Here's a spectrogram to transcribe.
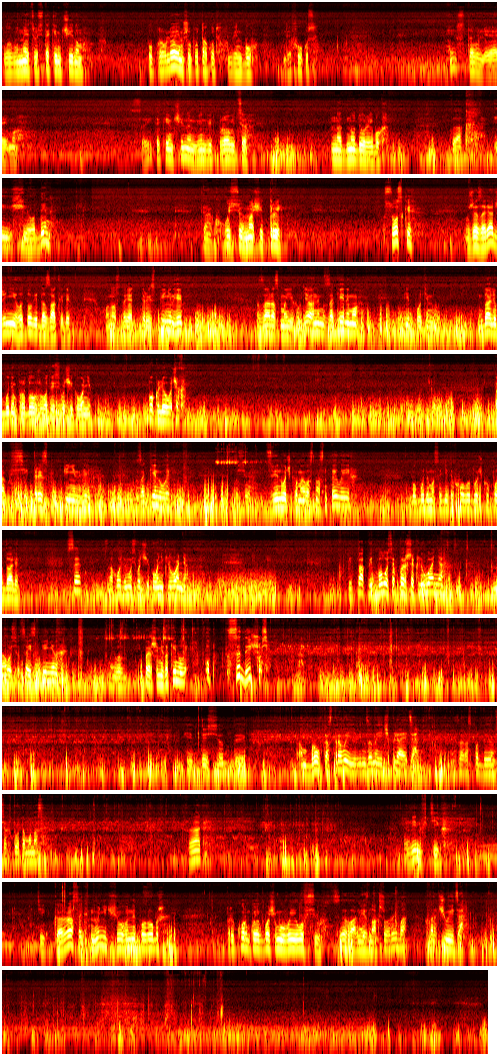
Плавунець ось таким чином поправляємо, щоб отак от він був, де фокус. І вставляємо. Все, і таким чином він відправиться на дно до рибок. Так, і ще один. Так, ось наші три соски вже заряджені і готові до закиди. Воно стоять три спінінги. Зараз ми їх вдягнемо, закинемо і потім далі будемо продовжуватись в очікуванні покльовочок. Так, всі три спінінги закинули. О, дзвіночками оснастили їх, бо будемо сидіти в холодочку подалі. Все, знаходимося в очікуванні клювання. І так відбулося перше клювання на ось оцей спінінг. Ми його першим і закинули. Оп, сидить щось. Іди сюди. Там бровка з трави, і він за неї чіпляється. Зараз подивимося, хто там у нас. Так. Він втік. Втік карасик, ну нічого не поробиш. Прикормку, як бачимо, виїло всю. Це гарний знак, що риба харчується.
